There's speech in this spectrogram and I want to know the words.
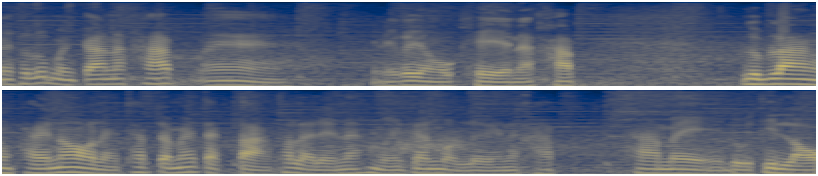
มีสลูปเหมือนกันนะครับแหมอันนี้ก็ยังโอเคนะครับ รูปร่างภายนอกเนี่ยแทบจะไม่แตกต่างเท่าไหร่เลยนะ เหมือนกันหมดเลยนะครับ ถ้าไม่ดูที่ล้อ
